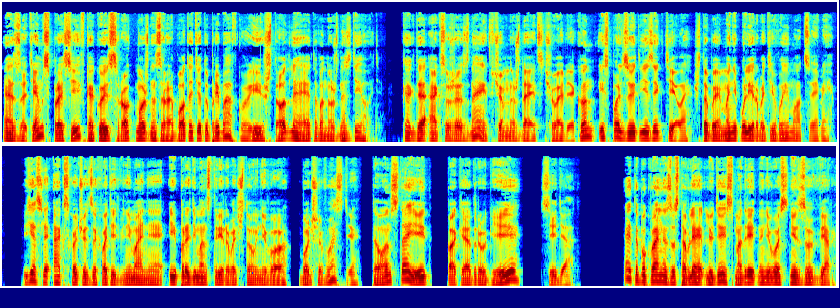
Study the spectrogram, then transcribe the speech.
А затем спроси, в какой срок можно заработать эту прибавку и что для этого нужно сделать. Когда Акс уже знает, в чем нуждается человек, он использует язык тела, чтобы манипулировать его эмоциями. Если Акс хочет захватить внимание и продемонстрировать, что у него больше власти, то он стоит, пока другие сидят. Это буквально заставляет людей смотреть на него снизу вверх.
